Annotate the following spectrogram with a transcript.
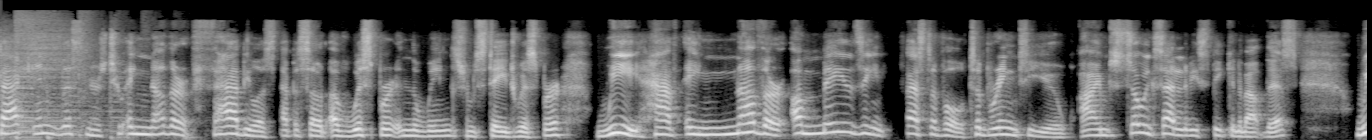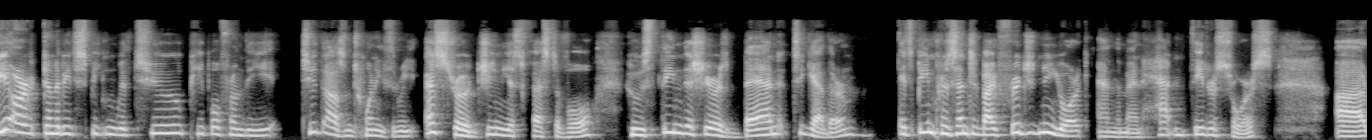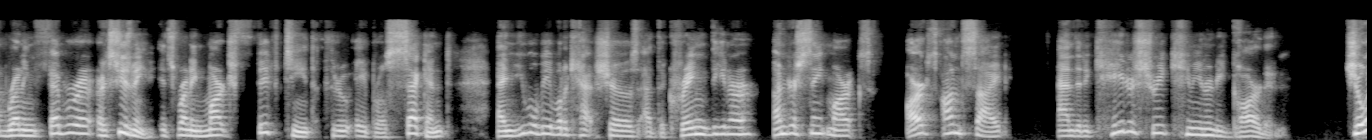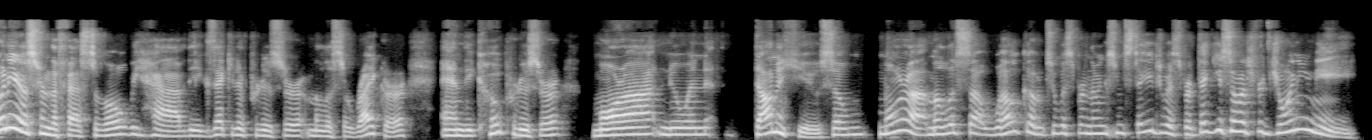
Back in, listeners, to another fabulous episode of Whisper in the Wings from Stage Whisper. We have another amazing festival to bring to you. I'm so excited to be speaking about this. We are going to be speaking with two people from the 2023 EstroGenius Festival, whose theme this year is Band Together. It's being presented by Frigid New York and the Manhattan Theater Source uh, running February, excuse me, it's running March 15th through April 2nd. And you will be able to catch shows at the Kraine Theater, Under St. Mark's, Arts on Site, and the Decatur Street Community Garden. Joining us from the festival, we have the executive producer, Melissa Riker, and the co producer, Maura Nguyen Donahue. So, Maura, Melissa, welcome to Whisper in the Wings from Stage Whisper. Thank you so much for joining me.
